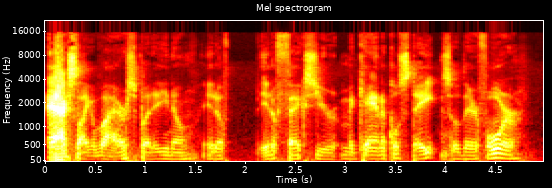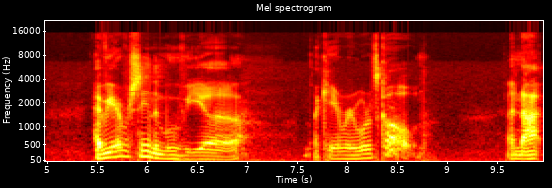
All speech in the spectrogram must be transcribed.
acts like a virus, but, it, you know, it, it affects your mechanical state. So, therefore, have you ever seen the movie, uh, I can't remember what it's called? A not,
